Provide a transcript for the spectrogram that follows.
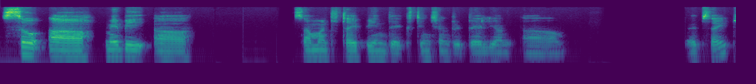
So uh, maybe uh, someone to type in the Extinction Rebellion uh, website.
